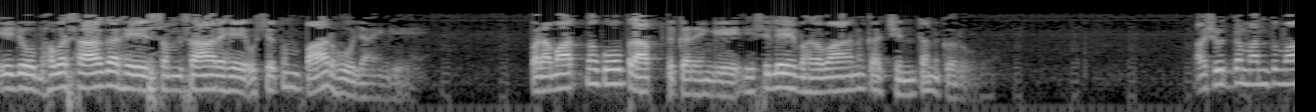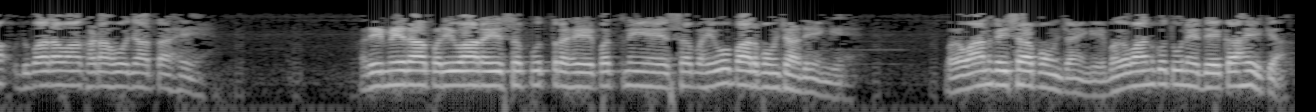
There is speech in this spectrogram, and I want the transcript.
ये जो भवसागर है, संसार है उससे तुम पार हो जाएँगे। परमात्मा को प्राप्त करेंगे, इसलिए भगवान का चिंतन करो। अशुद्ध मन तुम दोबारा वहाँ खड़ा हो जाता है। अरे, मेरा परिवार है, सब पुत्र है, पत्नी है, सब है, वो पार पहुँचा देंगे। भगवान कैसा पहुंचाएँगे? भगवान को तूने देखा है क्या?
